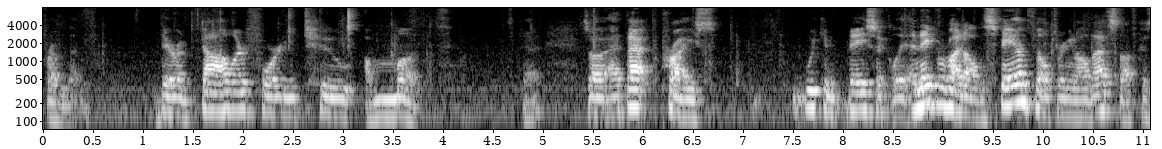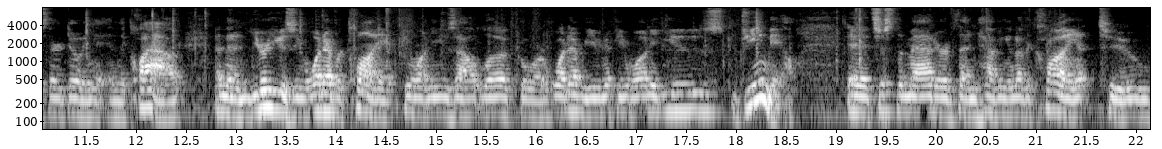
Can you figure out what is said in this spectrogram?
from them. They're a dollar forty-two a month. Okay, so at that price, we can basically, and they provide all the spam filtering and all that stuff because they're doing it in the cloud. And then you're using whatever client, if you want to use Outlook or whatever, even if you want to use Gmail. It's just a matter of then having another client to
